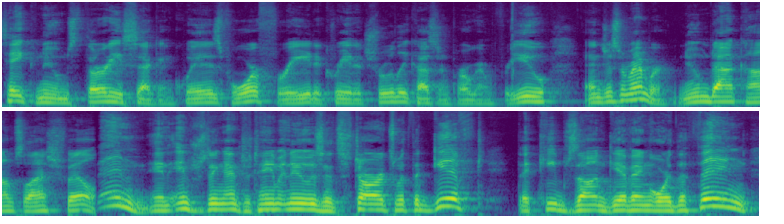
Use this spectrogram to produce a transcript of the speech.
Take Noom's 30 second quiz for free to create a truly custom program for you. And just remember, noom.com slash Phil. Then, in interesting entertainment news, it starts with the gift that keeps on giving, or the thing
